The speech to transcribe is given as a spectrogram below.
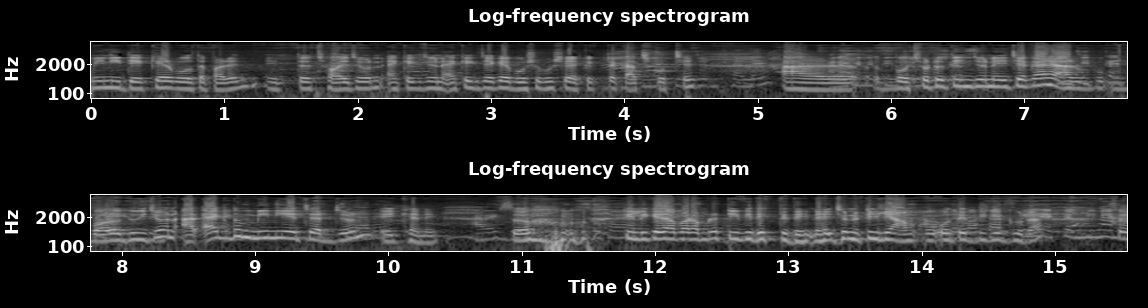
মিনি ডে কেয়ার বলতে পারেন। এই তো ছয়জন এক একজন এক এক জায়গায় বসে বসে এক একটা কাজ করছে। আর ছোট তিনজন এই জায়গায় আর বড় দুইজন আর একদম মিনিয়েচার চারজন এইখানে। সো টিলিকে আবার আমরা টিভি দেখতে দিই না এই জন্য টিলি ওদের দিকে ঘোরা। তো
